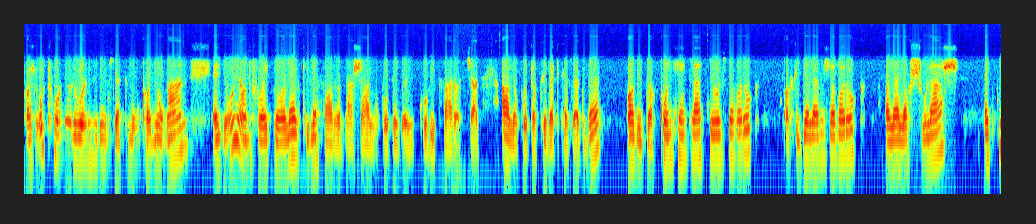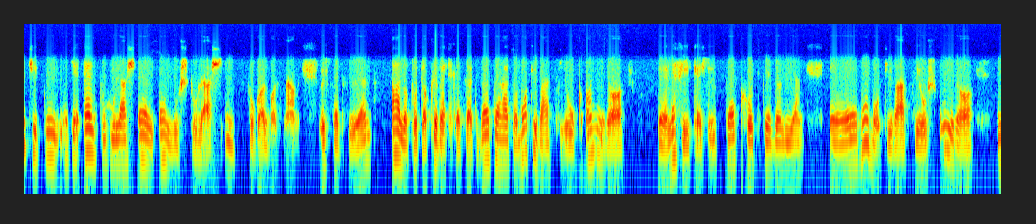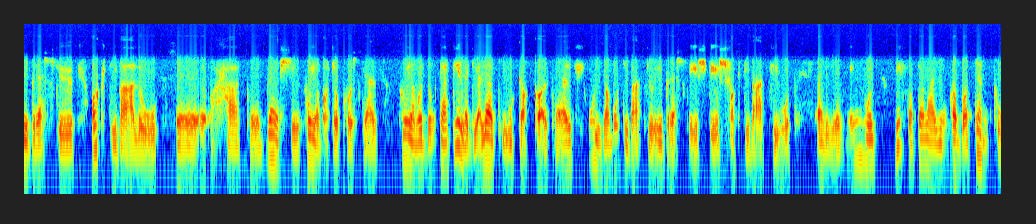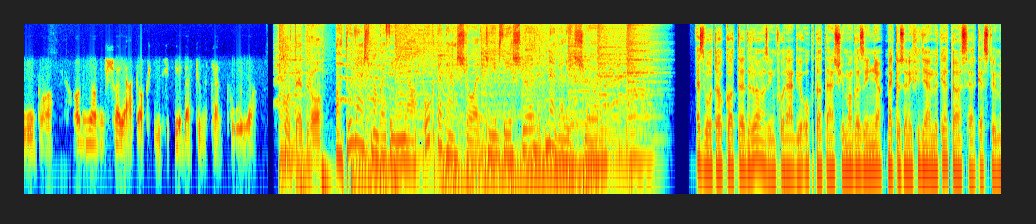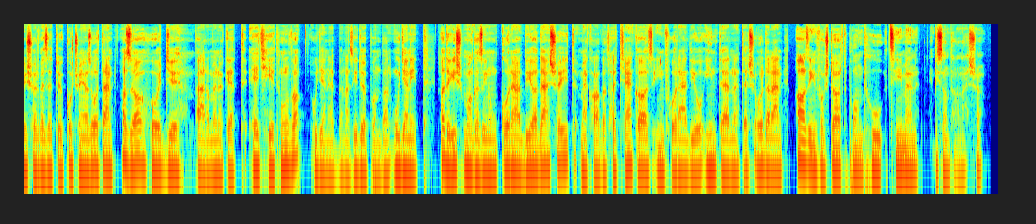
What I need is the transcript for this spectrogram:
Az otthonról végzett munka nyomán egy olyan fajta lelki lefáradás állapot, a Covid fáradtság állapota következett be, amit a koncentrációs zavarok, a figyelemzavarok, a lelassulás, egy kicsit egy elpuhulás, el, ellustulás, így fogalmaznám összegzően, állapota következett be, tehát a motivációk annyira eh, lefékeződtek, hogy például ilyen remotivációs, eh, újra ébresztő, aktiváló eh, hát belső folyamatokhoz kell folyamodnunk, tehát tényleg ilyen lelki utakkal kell újra motiváció ébresztést és aktivációt elérni, hogy visszataláljunk abba a tempóba, ami a mi saját aktív életünk tempója. Katedra. A Tudás magazinja oktatásról, képzésről, nevelésről. Ez volt a Katedra, az Inforádió oktatási magazinja. Megköszöni figyelmüket a szerkesztő műsorvezető Kocsonya Zoltán azzal, hogy várom Önöket egy hét múlva, ugyanebben az időpontban ugyanitt. Addig is magazinunk korábbi adásait meghallgathatják az Inforádió internetes oldalán az infostart.hu címen. Viszontalásra!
